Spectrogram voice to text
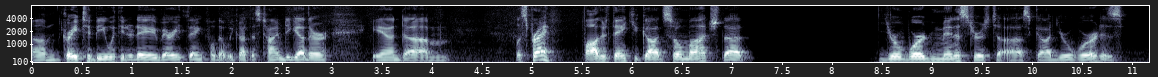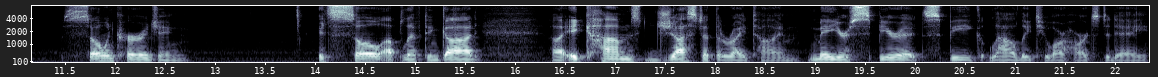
Um, great to be with you today. Very thankful that we got this time together. And um, let's pray. Father, thank you, God, so much that your word ministers to us. God, your word is so encouraging, it's so uplifting. God, uh, it comes just at the right time. May your spirit speak loudly to our hearts today,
